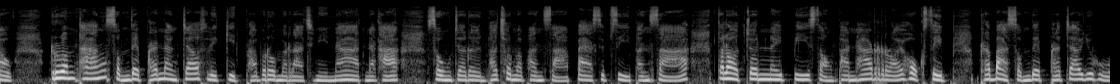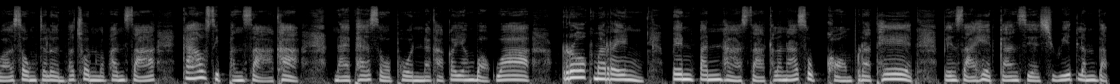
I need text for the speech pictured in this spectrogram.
2559 รวมทั้งสมเด็จพระนางเจ้าสิริกิติ์พระบรมราชินีนาถนะคะ ทรงเจริญพระชนมพรรษา 84 พรรษา ตลอดจนในปี 2560 พระบาทสมเด็จพระเจ้าอยู่หัว ทรงเจริญพระชนมพรรษา 90 พรรษาค่ะ นายแพทย์โสพลนะคะก็ยังบอกว่า โรคมะเร็งเป็นปัญหาสาธารณสุขของประเทศ เป็นสาเหตุการเสียชีวิตลำดับ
